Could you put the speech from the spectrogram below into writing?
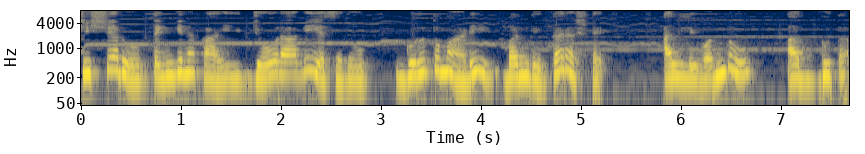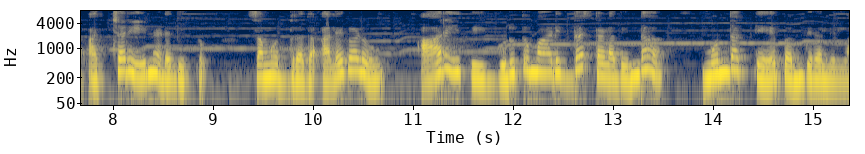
ಶಿಷ್ಯರು ತೆಂಗಿನಕಾಯಿ ಜೋರಾಗಿ ಎಸೆದು ಗುರುತು ಮಾಡಿ ಬಂದಿದ್ದರಷ್ಟೆ. ಅಲ್ಲಿ ಒಂದು ಅದ್ಭುತ ಅಚ್ಚರಿ ನಡೆದಿತ್ತು. ಸಮುದ್ರದ ಅಲೆಗಳು ಆ ರೀತಿ ಗುರುತು ಮಾಡಿದ್ದ ಸ್ಥಳದಿಂದ ಮುಂದಕ್ಕೆ ಬಂದಿರಲಿಲ್ಲ.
